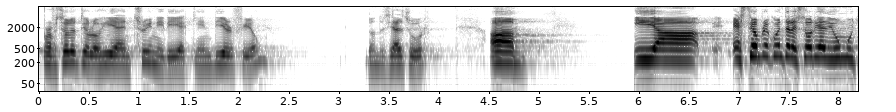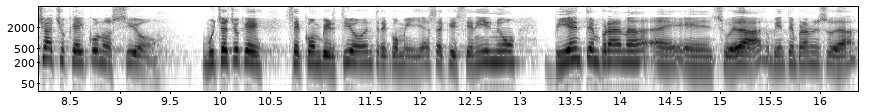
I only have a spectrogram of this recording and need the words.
profesor de teología en Trinity, aquí en Deerfield, donde sea el sur. Um, y uh, este hombre cuenta la historia de un muchacho que él conoció, un muchacho que se convirtió, entre comillas, al cristianismo bien temprana eh, en su edad, bien temprano en su edad,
